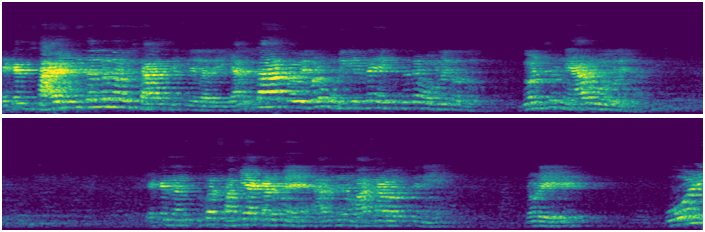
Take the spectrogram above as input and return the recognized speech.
ಯಾಕಂದ್ರೆ ಸಾಹಿತ್ಯದಲ್ಲೂ ನಮಗೆ ಸ್ಥಾನ ಸಿಕ್ಲಿಲ್ಲ ರೀ. ಎಲ್ಲಾ ಕವಿಗಳು ಹುಡುಗಿರನ್ನೇ ಹೆಂಗಸನ್ನೇ ಹೋಗ್ಲಿರೋದು. ಗಂಡಸರನ್ನ ಯಾರು ಹೋಗ್ಲಿಲ್ಲ. ಯಾಕಂದ್ರೆ ನಾನು ತುಂಬಾ ಸಮಯ ಕಡಿಮೆ, ಆದ್ರಿಂದ ಮಾತಾಡೋಗ್ತೀನಿ ನೋಡಿ, ಕೋಳಿ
